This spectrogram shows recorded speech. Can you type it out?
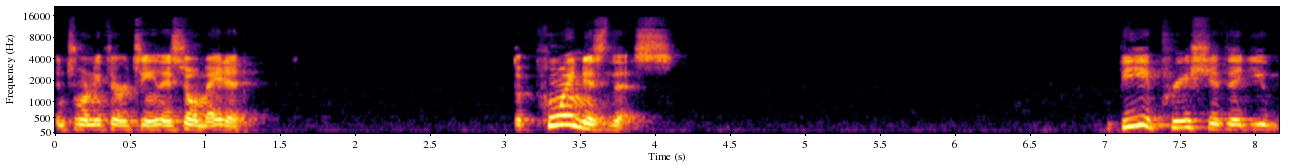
in 2013. They still made it. The point is this be appreciative that you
